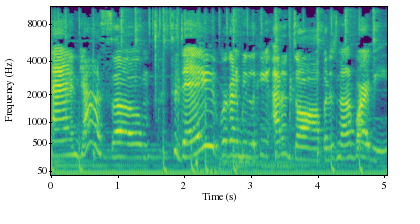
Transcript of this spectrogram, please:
And yeah, so today we're gonna be looking at a doll, but it's not a Barbie.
